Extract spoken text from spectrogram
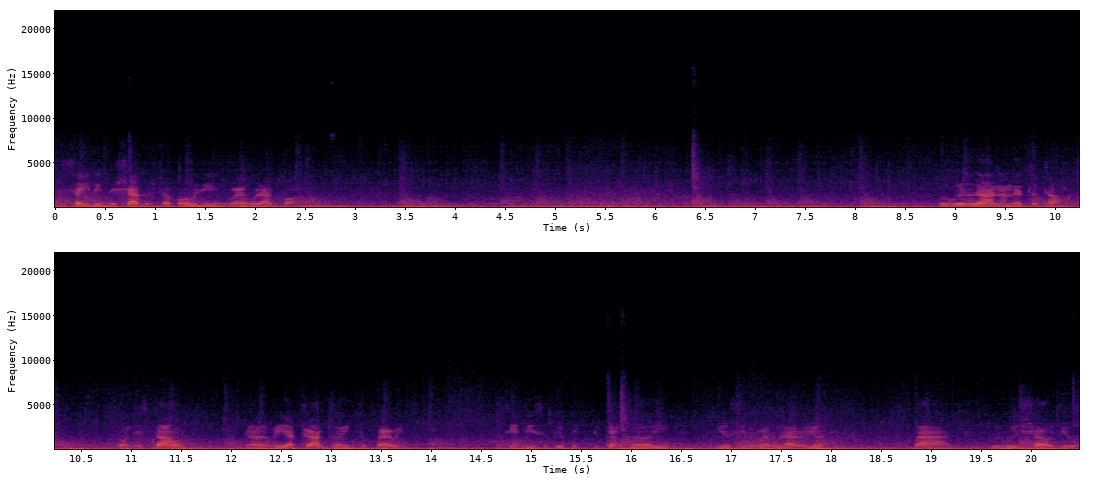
We'll sail in the shadows, avoiding regular bombs. We will land on Etretat. From this town, there will be a truck going to Paris. Is occupied. You can go using regular routes, but we will show you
